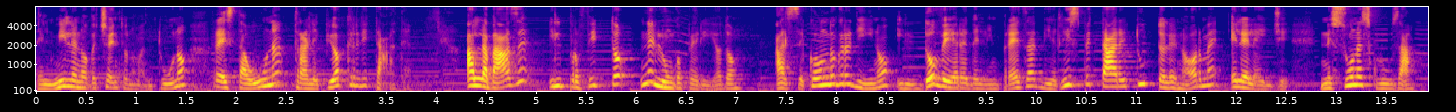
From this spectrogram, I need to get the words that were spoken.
nel 1991, resta una tra le più accreditate. Alla base il profitto nel lungo periodo. Al secondo gradino il dovere dell'impresa di rispettare tutte le norme e le leggi, nessuna esclusa.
